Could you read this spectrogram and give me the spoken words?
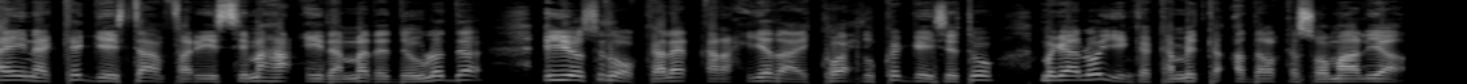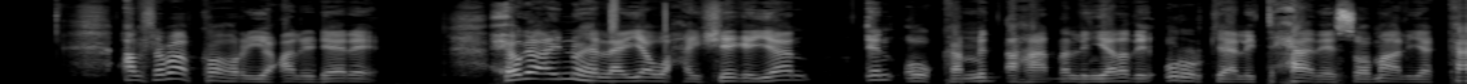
ayna ka geystaan fariisimaha ciidamada dowladda iyo sidoo kale qaraxyada ay kooxdu ka geysato magaalooyinka ka midka ah dalka soomaaliya. Al-shabaab ka hor iyo cali dheere. Xoge aynu helaya waxay sheegayaan in uu ka mid ahaa dhallinyaradii ururkii al-itixaad ee soomaaliya ka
